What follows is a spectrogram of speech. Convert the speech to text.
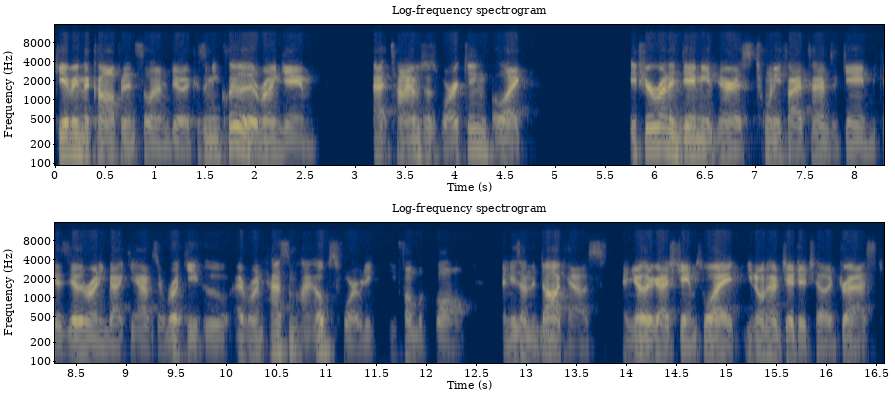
giving the confidence to let him do it. Because i mean clearly the run game at times was working but like if you're running Damien Harris 25 times a game because the other running back you have is a rookie who everyone has some high hopes for, but he, he fumbled the ball and he's on the doghouse, and your other guy's James White, you don't have JJ Taylor dressed.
